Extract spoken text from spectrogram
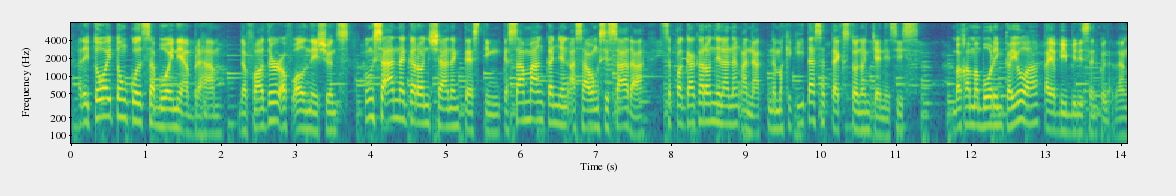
At ito ay tungkol sa buhay ni Abraham, the father of all nations, kung saan nagkaroon siya ng testing kasama ang kanyang asawang si Sarah sa pagkakaroon nila ng anak na makikita sa teksto ng Genesis. Baka maboring kayo ha, kaya bibilisan ko na lang.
